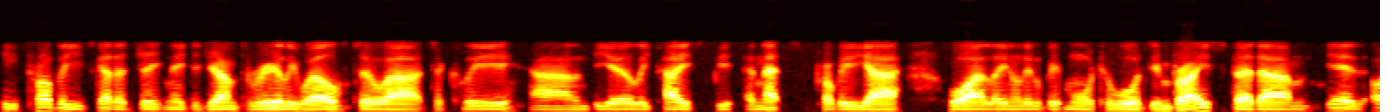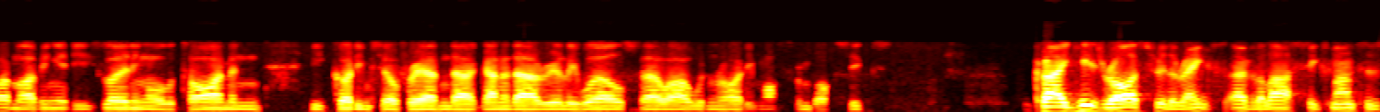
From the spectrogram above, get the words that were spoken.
he probably has got to need to jump really well to uh, to clear um, the early pace, and that's probably uh, why I lean a little bit more towards embrace. But um, yeah, I'm loving it. He's learning all the time, and he got himself around uh, Gunnedah really well. So I wouldn't write him off from box six. Craig, his rise through the ranks over the last six months is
